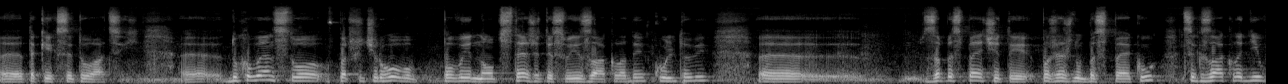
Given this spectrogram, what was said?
е, таких ситуацій. Духовенство в першочергово повинно обстежити свої заклади культові. Забезпечити пожежну безпеку цих закладів,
